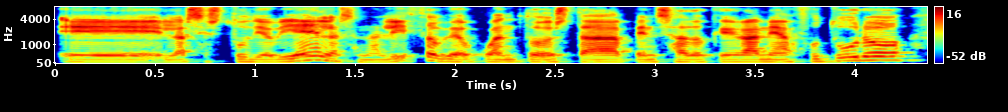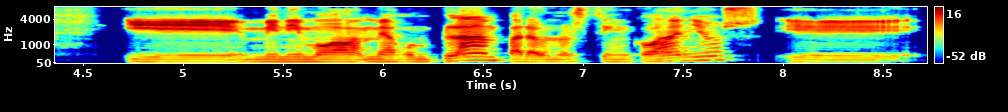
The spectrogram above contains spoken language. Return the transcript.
eh, las estudio bien, las analizo, veo cuánto está pensado que gane a futuro y mínimo me hago un plan para unos cinco años y,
